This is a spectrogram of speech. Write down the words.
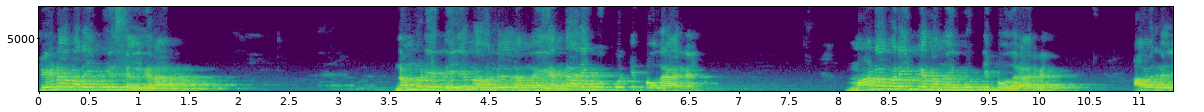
பிணவரைக்கு செல்கிறான். நம்முடைய தெய்வம் அவர்கள் நம்மை எந்த அறைக்கு கூட்டி போகிறார்கள்? மனவரைக்கு நம்மை கூட்டி போகிறார்கள். அவர்கள்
